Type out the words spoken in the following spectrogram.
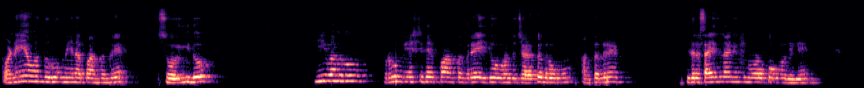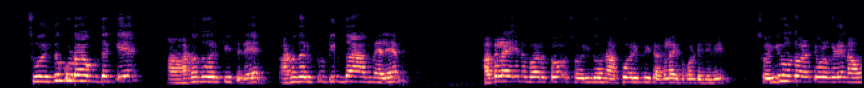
ಕೊನೆಯ ಒಂದು ರೂಮ್ ಏನಪ್ಪಾ ಅಂತಂದ್ರೆ ಸೊ ಇದು ಈ ಒಂದು ರೂಮ್ ಎಷ್ಟಿದೆಪ್ಪ ಅಂತಂದ್ರೆ ಇದು ಒಂದು ಜಳಕದ ರೂಮ್ ಅಂತಂದ್ರೆ ಇದರ ಸೈಜ್ನ ನೀವು ನೋಡಕ್ ಹೋಗೋದಿಲ್ಲ ಸೊ ಇದು ಕೂಡ ಉದ್ದಕ್ಕೆ ಹನ್ನೊಂದುವರೆ ಫೀಟ್ ಇದೆ. ಹನ್ನೊಂದುವರೆ ಫೀಟ್ ಯುದ್ಧ ಆದ್ಮೇಲೆ ಅಗಲ ಏನು ಬರುತ್ತೋ ಸೊ ಇದು ನಾಲ್ಕೂವರೆ ಫೀಟ್ ಅಗಲ ಇಟ್ಕೊಂಡಿದೀವಿ ಸೊ ಈ ಒಂದು ಅಳತೆ ಒಳಗಡೆ ನಾವು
